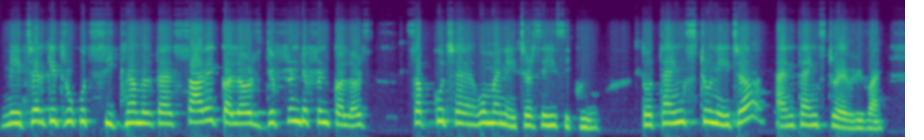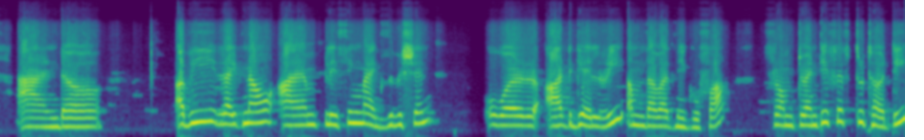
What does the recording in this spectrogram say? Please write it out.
नेचर के थ्रू कुछ सीखना मिलता है। सारे कलर्स डिफरेंट डिफरेंट कलर्स सब कुछ है, वो मैं नेचर से ही सीखी हूँ। तो thanks to nature and thanks to everyone एंड अभी right now I am placing my exhibition over art gallery Ahmedabad नी Gufa from twenty fifth to thirty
